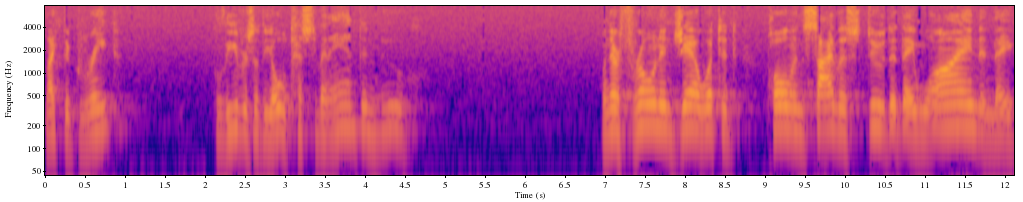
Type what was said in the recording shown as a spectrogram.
Like the great believers of the Old Testament and the New. When they're thrown in jail, what did Paul and Silas do? Did they whine and they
